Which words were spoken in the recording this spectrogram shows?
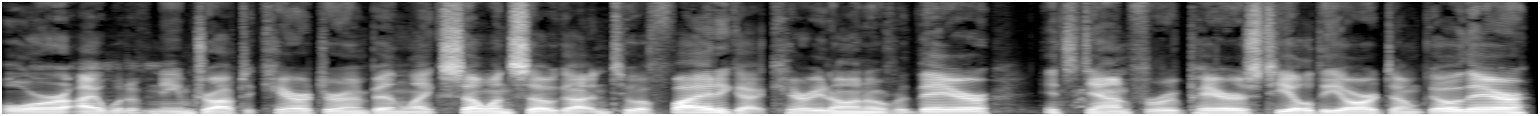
or I would have Mm. name dropped a character and been like, "So and so got into a fight, it got carried on over there. It's down for repairs. TLDR, don't go there."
